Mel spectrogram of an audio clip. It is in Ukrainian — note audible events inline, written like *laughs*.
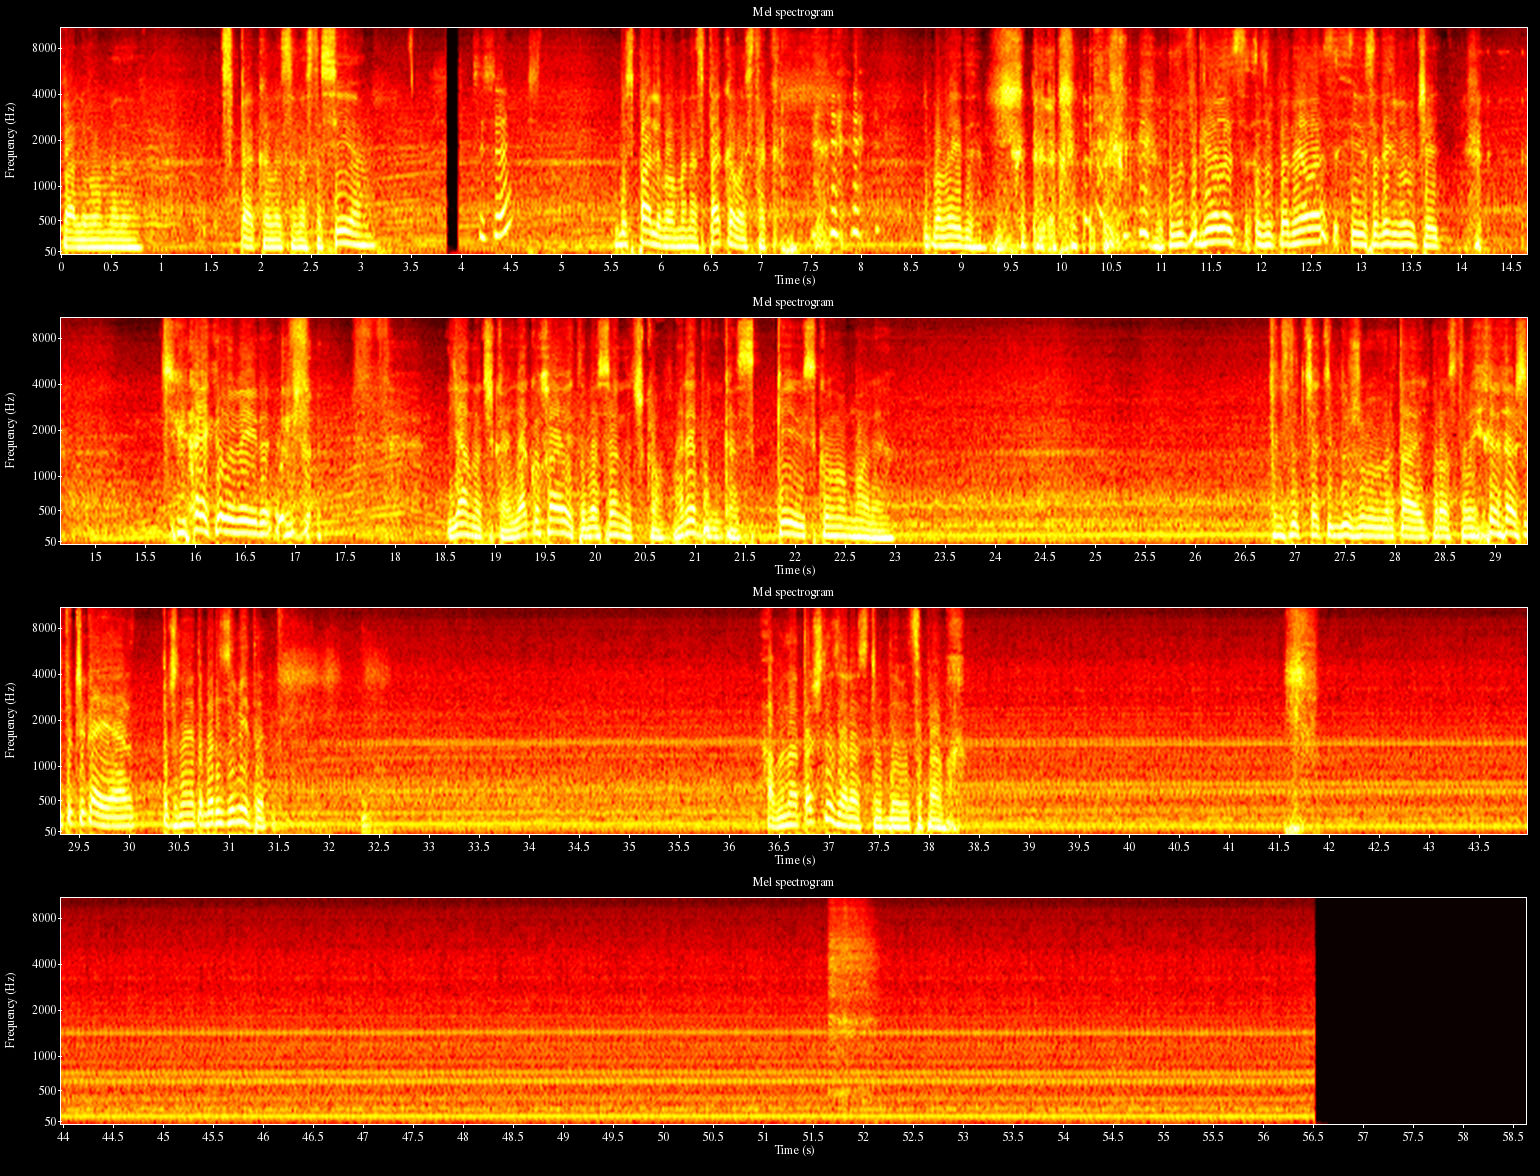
Палива мене спекалась Анастасія. Це що? Без мене спекалась так. Тупо вийде. Зупинилась, зупинилась і сидить мовчить. Чекає, коли вийде. Яночка, я кохаю тебе, сонечко. Рибонька з Київського моря. Тут чаті дуже вивертають просто. *laughs* Почекай, я починаю тебе розуміти. А вона точно зараз тут дивиться памх?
